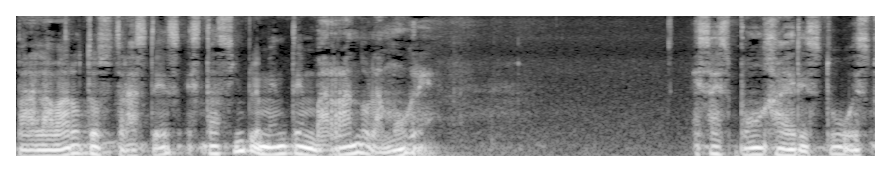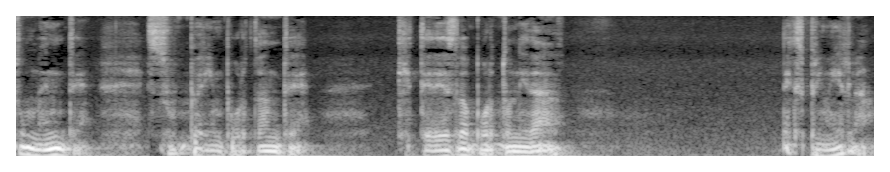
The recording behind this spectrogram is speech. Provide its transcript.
para lavar otros trastes, estás simplemente embarrando la mugre. Esa esponja eres tú, es tu mente. Es súper importante que te des la oportunidad de exprimirla.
